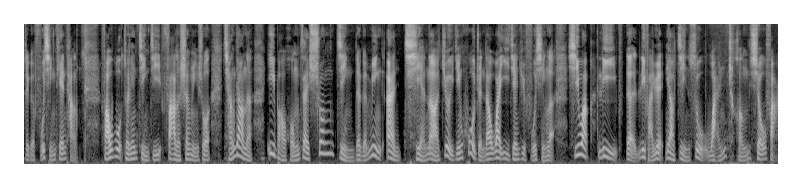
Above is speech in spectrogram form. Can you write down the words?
这个服刑天堂。法务部昨天紧急发了声明说，强调呢，易宝红在双警这个命案前啊，就已经获准到外役监去服刑了，希望立呃立法院要尽速完成修法。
